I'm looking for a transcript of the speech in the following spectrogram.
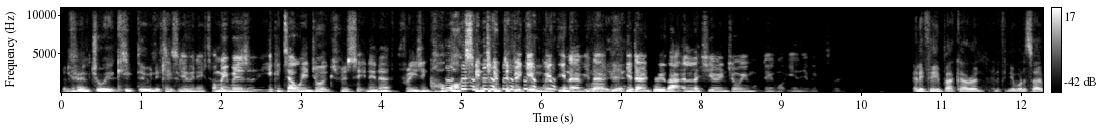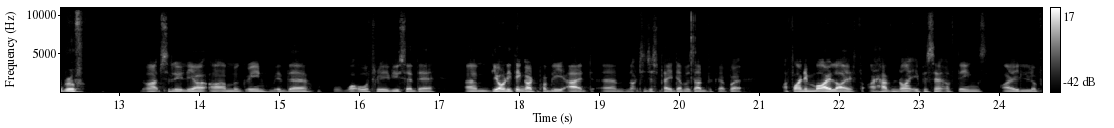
And if Yeah. you enjoy it, keep doing it. Keep doing it. I mean, we you can tell we enjoy it because we're sitting in a freezing cold boxing gym to begin with. You know, you Well, don't yeah. you don't do that unless you're enjoying doing what you're doing. So. Any feedback, Aaron? Anything you want to say, bruv? No, absolutely. I, I'm agreeing with uh, what all three of you said there. Um, the only thing I'd probably add, um, not to just play devil's advocate, but I find in my life I have 90% of things I love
